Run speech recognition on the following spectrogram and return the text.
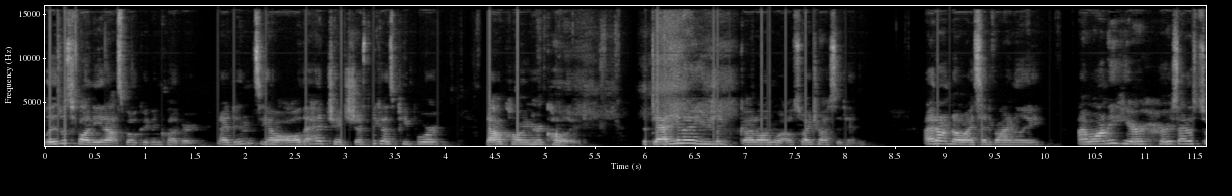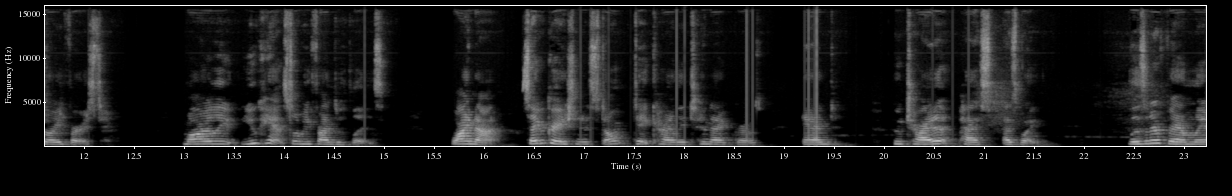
Liz was funny and outspoken and clever, and I didn't see how all that had changed just because people were now calling her colored. But Daddy and I usually got along well, so I trusted him. I don't know, I said finally. I want to hear her side of the story first. Marlee, you can't still be friends with Liz. Why not? Segregationists don't take kindly to Negroes and who try to pass as white. Liz and her family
